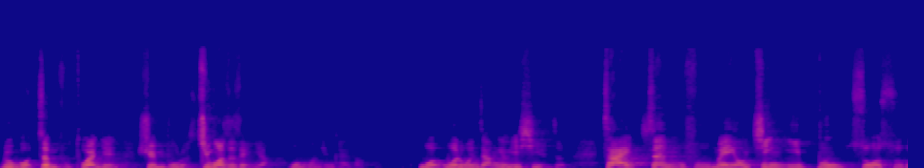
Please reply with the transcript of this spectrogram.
如果政府突然间宣布了情况是怎样，我们完全开放。我我的文章里也写着，在政府没有进一步做出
